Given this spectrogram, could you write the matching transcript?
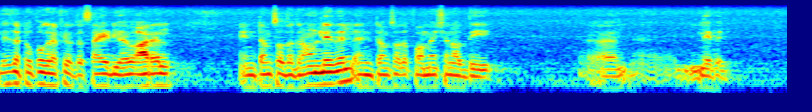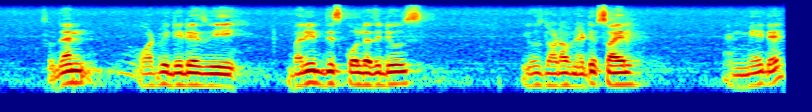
This is the topography of the side. You have RL in terms of the ground level and in terms of the formation of the uh, level. So then what we did is we buried this coal residues, used a lot of native soil and made a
